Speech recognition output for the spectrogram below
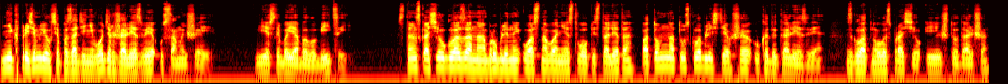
Ник приземлился позади него, держа лезвие у самой шеи. Если бы я был убийцей... Стэн скосил глаза на обрубленный у основания ствол пистолета, потом на тускло блестевшее у КДК лезвие. Сглотнул и спросил, и что дальше?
